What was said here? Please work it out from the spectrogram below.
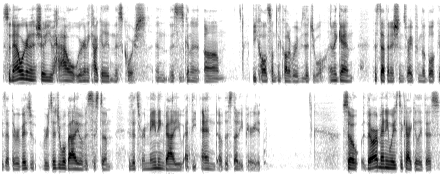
So now we're going to show you how we're going to calculate in this course. And this is going to um, be called something called a residual. And again, this definition is right from the book, is that the residual value of a system is its remaining value at the end of the study period. So there are many ways to calculate this,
